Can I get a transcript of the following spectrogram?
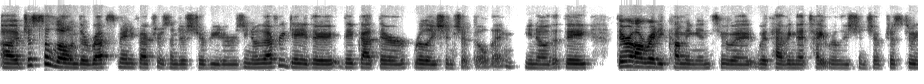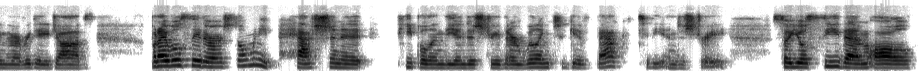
uh, just alone the reps, manufacturers, and distributors. You know, every day they they've got their relationship building. You know that they they're already coming into it with having that tight relationship, just doing their everyday jobs. But I will say there are so many passionate people in the industry that are willing to give back to the industry. So you'll see them all,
